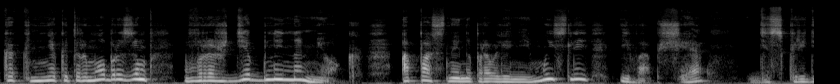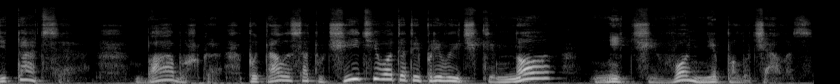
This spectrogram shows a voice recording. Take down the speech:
как некоторым образом враждебный намек, опасное направление мыслей и вообще дискредитация. Бабушка пыталась отучить его от этой привычки, но Ничего не получалось.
